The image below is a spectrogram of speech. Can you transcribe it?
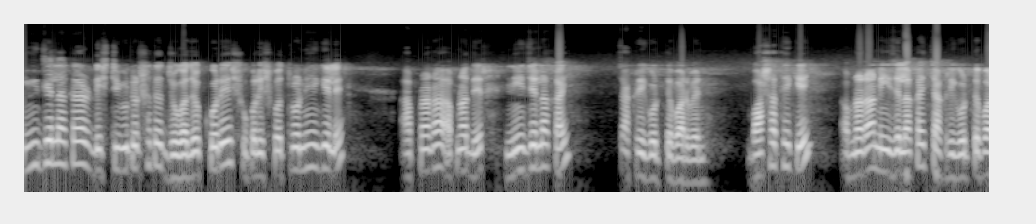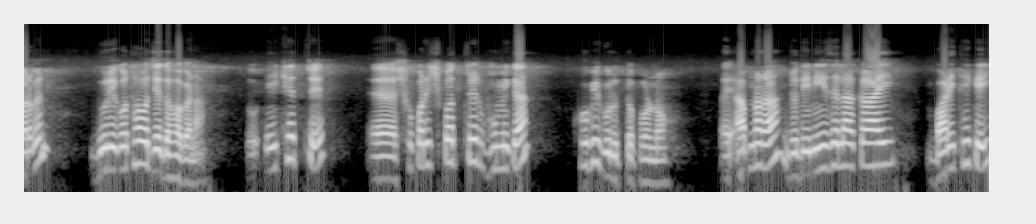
নিজ এলাকার ডিস্ট্রিবিউটর সাথে যোগাযোগ করে সুপারিশপত্র নিয়ে গেলে আপনারা আপনাদের নিজ এলাকায় চাকরি করতে পারবেন। বাসা থেকেই আপনারা নিজ এলাকায় চাকরি করতে পারবেন, দূরে কোথাও যেতে হবে না। তো এই ক্ষেত্রে সুপারিশপত্রের ভূমিকা খুবই গুরুত্বপূর্ণ। তাই আপনারা যদি নিজ এলাকায় বাড়ি থেকেই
